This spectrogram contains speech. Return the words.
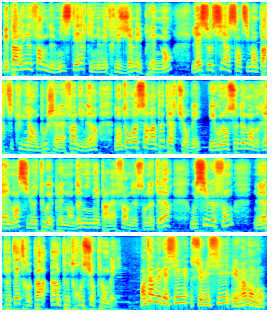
mais par une forme de mystère qu'il ne maîtrise jamais pleinement, laisse aussi un sentiment particulier en bouche à la fin d'une œuvre dont on ressort un peu perturbé et où l'on se demande réellement si le tout est pleinement dominé par la forme de son auteur ou si le fond ne l'a peut-être pas un peu trop surplombé. En termes de casting, celui-ci est vraiment bon.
